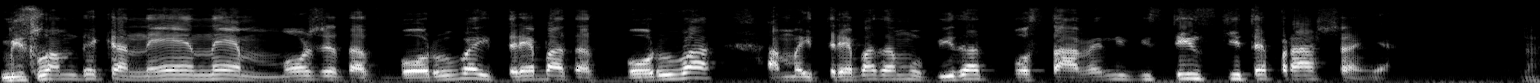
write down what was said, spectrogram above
Мислам дека не е нем, може да зборува и треба да зборува, ама и треба да му бидат поставени вистинските прашања. Да.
